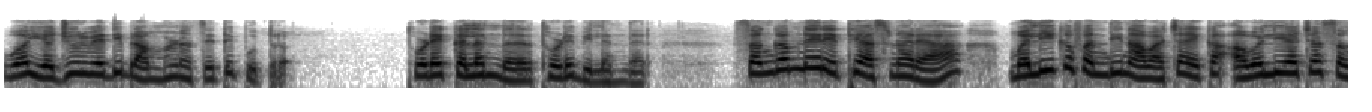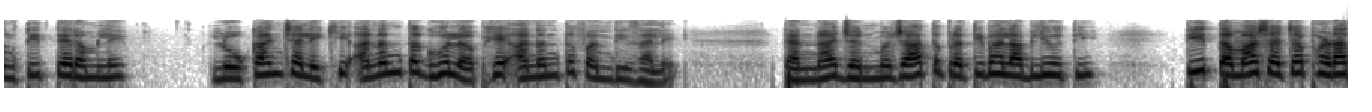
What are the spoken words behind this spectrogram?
व यजुर्वेदी ब्राह्मणाचे ते पुत्र. थोडे कलंदर थोडे बिलंदर. संगमनेर येथे असणाऱ्या मलिक फंदी नावाच्या एका अवलियाच्या संगतीत ते रमले. लोकांच्या लेखी अनंत घोलप हे अनंत फंदी झाले. त्यांना जन्मजात प्रतिभा लाभली होती. ती तमाशाच्या फडात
